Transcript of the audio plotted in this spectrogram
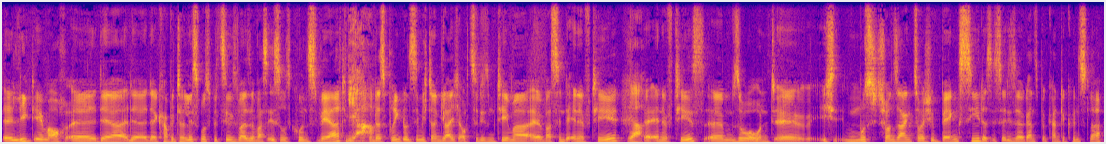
äh, liegt eben auch äh, der, der, der Kapitalismus, beziehungsweise was ist uns Kunst wert? Ja. Und das bringt uns nämlich dann gleich auch zu diesem Thema, äh, was sind NFT? Ja. Äh, NFTs. Ähm, so, und äh, ich muss schon sagen, zum Beispiel Banksy, das ist ja dieser ganz bekannte Künstler,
